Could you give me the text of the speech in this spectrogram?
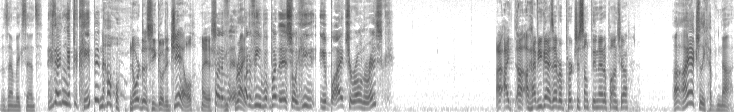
Does that make sense? He doesn't get to keep it. No. Nor does he go to jail. I But assume. if, but if he, but uh, so he, you buy at your own risk. I, I uh, have you guys ever purchased something at a pawn shop? Uh, I actually have not.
